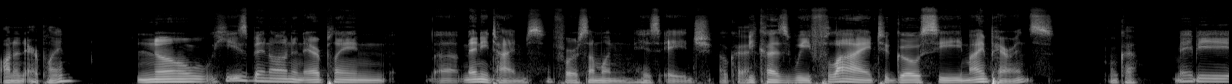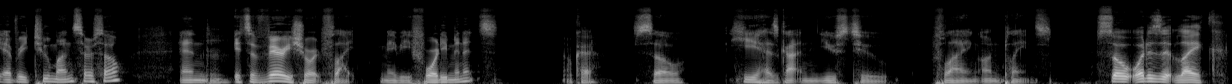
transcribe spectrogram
on an airplane? No, he's been on an airplane uh, many times for someone his age Okay. because we fly to go see my parents Okay. maybe every two months or so. And Mhm. it's a very short flight, maybe 40 minutes. Okay. So he has gotten used to flying on planes. So, what is it like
